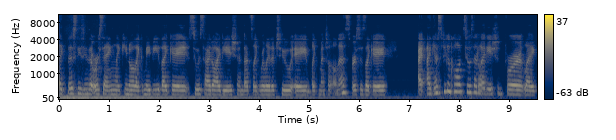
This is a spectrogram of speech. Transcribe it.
like this these things that we're saying like you know like maybe like a suicidal ideation that's like related to a like mental illness versus like a I, I guess we could call it suicidal ideation for like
